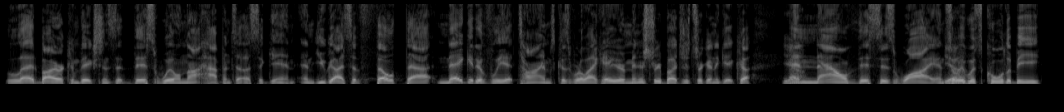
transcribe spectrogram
led by our convictions that this will not happen to us again. And you guys have felt that negatively at times because we're like, hey, your ministry budgets are going to get cut. Yeah. And now this is why. And yeah. so it was cool to be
